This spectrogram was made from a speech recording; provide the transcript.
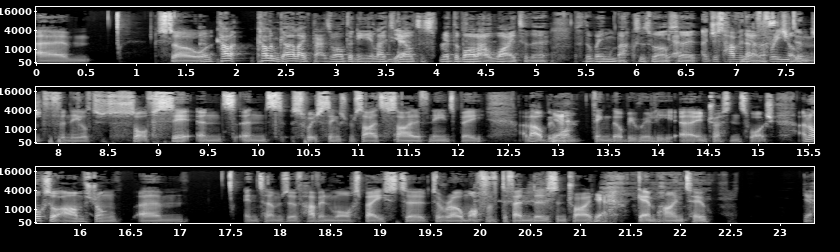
Um, so and Callum, Callum Guy like that as well, didn't he? He liked to yeah. be able to spread the ball out wide to the to the wing backs as well. Yeah. So and just having that freedom for Neal to sort of sit and and switch things from side to side if needs be. That'll be one thing that'll be really uh, interesting to watch. And also Armstrong um, in terms of having more space to to roam off of defenders and try yeah. getting behind too. Yeah,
